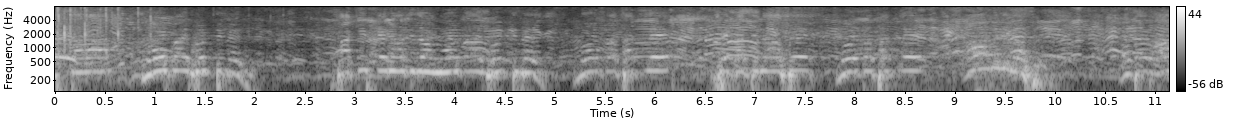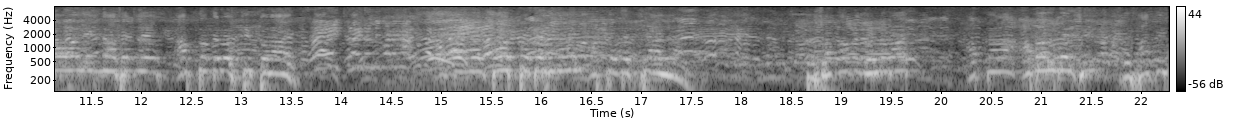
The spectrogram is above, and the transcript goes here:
আপনারা নৌকায় ভোট দিবেন। সাকিবকে না দিলাম নৌকায় ভোট দিবেন। নৌকা থাকলে শেখ হাসিনা আছে, নৌকা থাকলে আওয়ামী লীগ আছে। অর্থাৎ আওয়ামী লীগ না থাকলে আপনাদের অস্তিত্ব নাই। আপনাদের পথ পেতে নাই। আপনাদের সকলকে ধন্যবাদ। আপনারা আবারও বলছি যে সাকিব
